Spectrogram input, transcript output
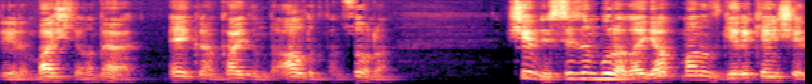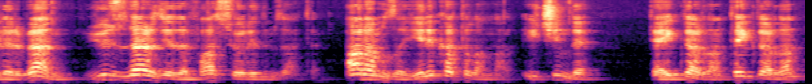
diyelim başlayalım. Evet. Ekran kaydını da aldıktan sonra şimdi sizin burada yapmanız gereken şeyleri ben yüzlerce defa söyledim zaten. Aramıza yeni katılanlar için de tekrardan tekrardan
